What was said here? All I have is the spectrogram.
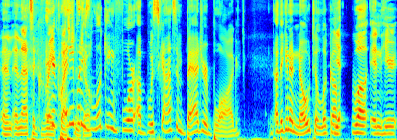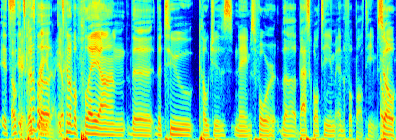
And and that's a And great if question, If anybody's Joe. looking for a Wisconsin Badger blog, are they gonna know to look up? Yeah, well, in here it's Okay, it's kind let's of break a it down. it's Yep. kind of a play on the the two coaches' names for the basketball team and the football team. So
